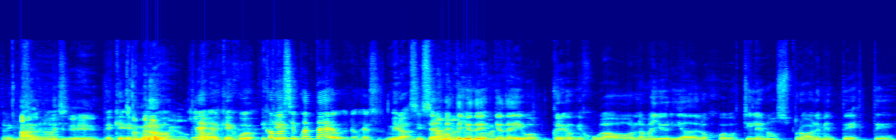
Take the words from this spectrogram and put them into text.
37 no Ah, es. eh, Es que es no juego- menor. Claro. No, es que es juego. es Como que- 50 euros, eso. Mira, sinceramente yo, te, yo te digo, creo que he jugado la mayoría de los juegos chilenos, probablemente este.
